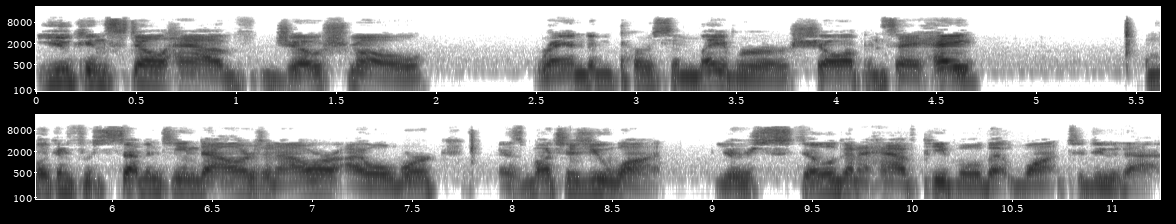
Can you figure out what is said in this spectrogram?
you can still have Joe Schmo, random person laborer, show up and say, Hey, I'm looking for $17 an hour. I will work as much as you want. You're still going to have people that want to do that.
